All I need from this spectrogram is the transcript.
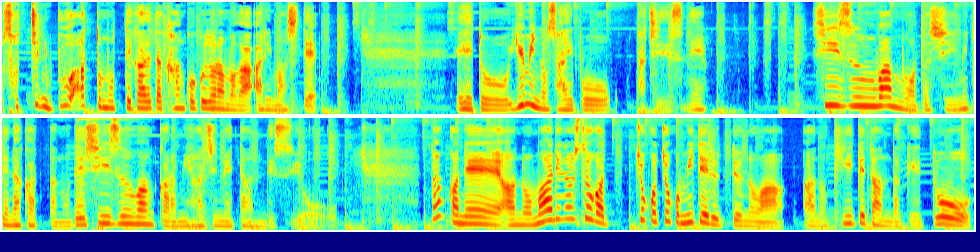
そっちにブワーッと持ってかれた韓国ドラマがありまして、えっ、ー、と、ユミの細胞たちですね。シーズン1も私見てなかったので、シーズン1から見始めたんですよ。なんかね、あの、周りの人がちょこちょこ見てるっていうのは、あの、聞いてたんだけど、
